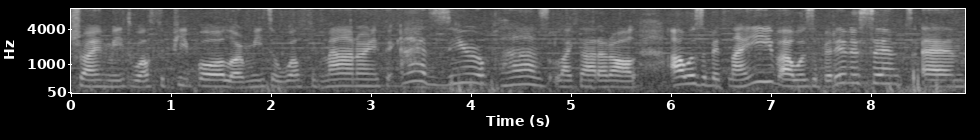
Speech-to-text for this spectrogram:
try and meet wealthy people or meet a wealthy man or anything. I had zero plans like that at all. I was a bit naive, I was a bit innocent, and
